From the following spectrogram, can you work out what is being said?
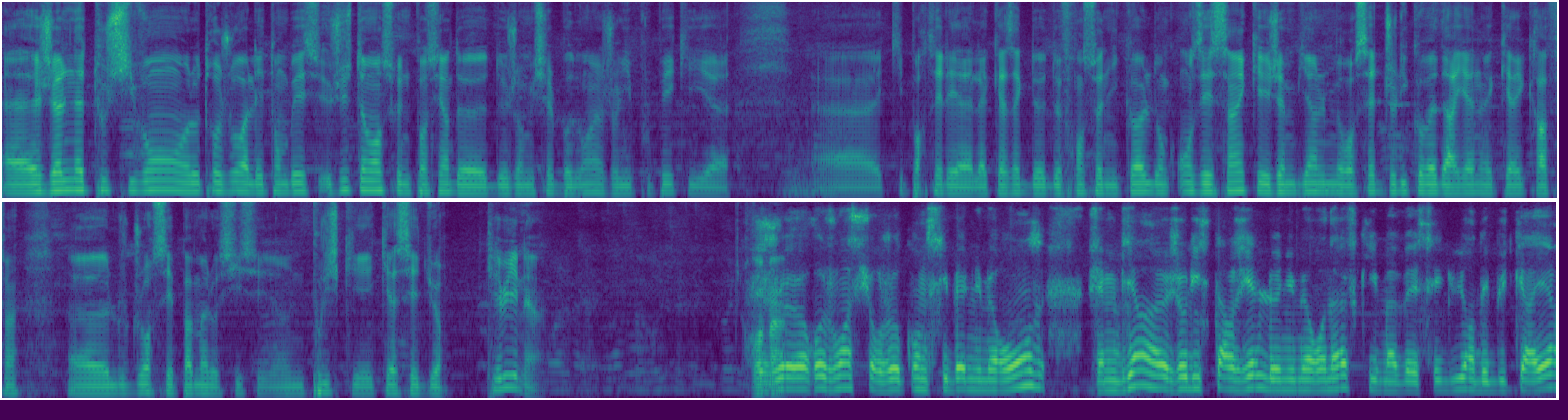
Euh, Jalna Touchivon, l'autre jour, elle est tombée justement sur une pensionnaire de, Jean-Michel Baudouin, un joli poupée qui, euh, qui portait la casaque de, François Nicole. Donc 11 et 5, et j'aime bien le numéro 7, Jolie Covadarian avec Eric Raffin. L'autre jour, c'est pas mal aussi, c'est une pouliche qui est assez dure. Kevin Je rejoins sur Joconde Sibel numéro 11. J'aime bien euh, Jolie Stargiel, le numéro 9, qui m'avait séduit en début de carrière.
